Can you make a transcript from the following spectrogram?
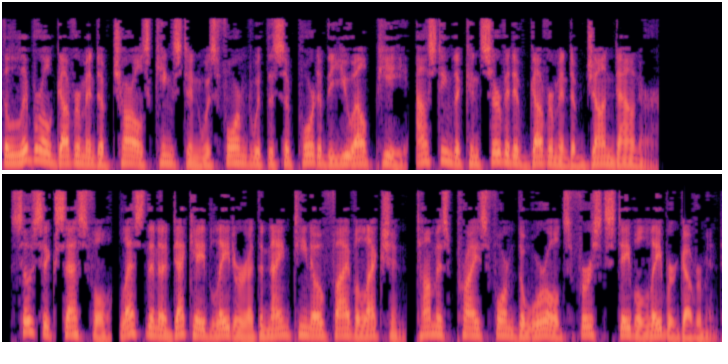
The Liberal government of Charles Kingston was formed with the support of the ULP, ousting the Conservative government of John Downer. So successful, less than a decade later at the 1905 election, Thomas Price formed the world's first stable Labour government.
